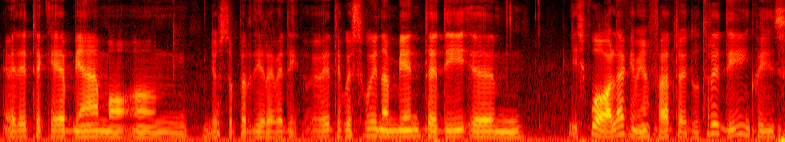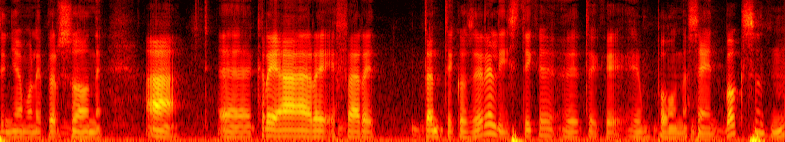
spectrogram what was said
e vedete che abbiamo, um, giusto per dire, vedete, questo qui è un ambiente di, um, di scuola che abbiamo fatto Edu 3D in cui insegniamo alle persone a eh, creare e fare tante cose realistiche, vedete che è un po' una sandbox, hm?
